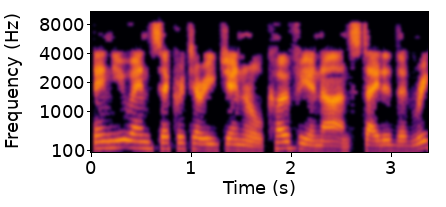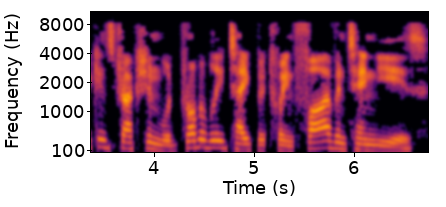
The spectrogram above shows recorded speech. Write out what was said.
Then UN Secretary-General Kofi Annan stated that reconstruction would probably take between 5 and 10 years.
